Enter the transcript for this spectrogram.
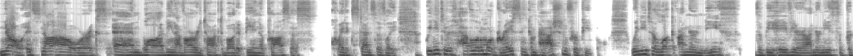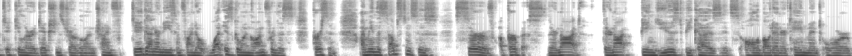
No, it's not how it works. And well, I mean, I've already talked about it being a process quite extensively. We need to have a little more grace and compassion for people. We need to look underneath the behavior underneath the particular addiction struggle and try and f- dig underneath and find out what is going on for this person. I mean, the substances serve a purpose. They're not they're not being used because it's all about entertainment or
